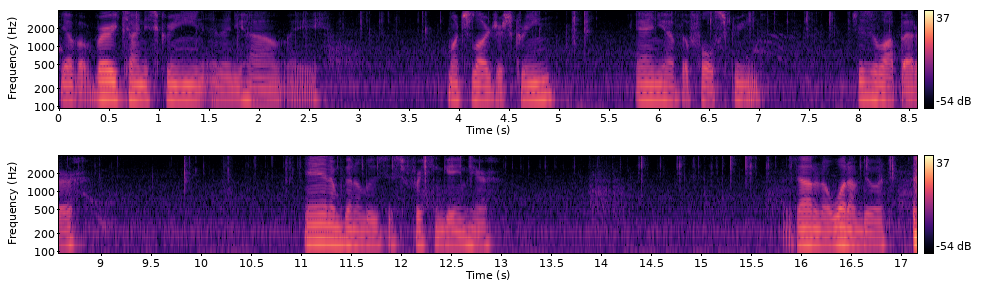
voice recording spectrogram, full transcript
You have a very tiny screen and then you have a much larger screen and you have the full screen which is a lot better and I'm gonna lose this freaking game here. Because I don't know what I'm doing.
